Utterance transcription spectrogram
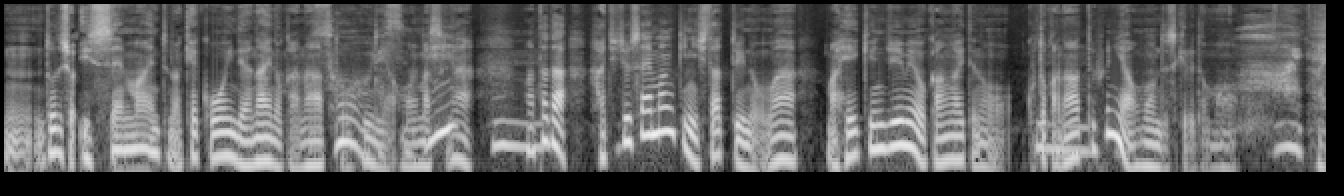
うん、どうでしょう、1000万円というのは結構多いんではないのかなというふうには思いますが、すねまあ、ただ、80歳満期にしたというのは、まあ、平均寿命を考えてのことかなというふうには思うんですけれども。はい、はい。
